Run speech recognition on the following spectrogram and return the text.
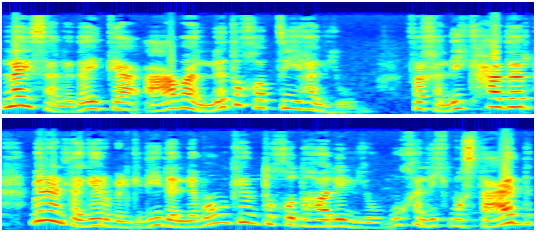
ليس لديك عمل لتخطيها اليوم. فخليك حذر من التجارب الجديدة اللي ممكن تخوضها لليوم وخليك مستعد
